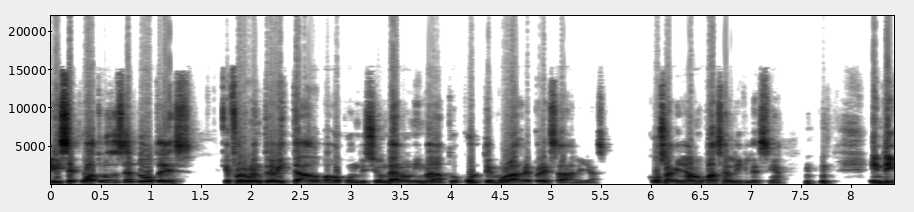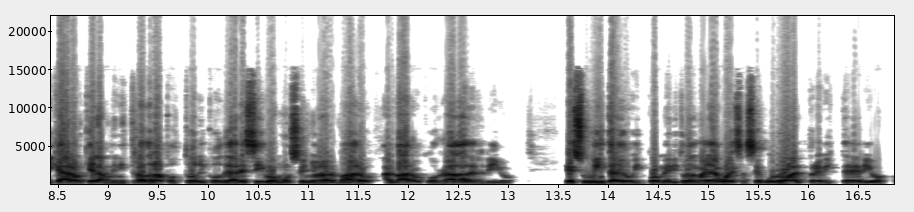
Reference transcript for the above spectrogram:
Y dice, cuatro sacerdotes que fueron entrevistados bajo condición de anonimato por temor a represalias cosa que ya no pasa en la iglesia, indicaron que el administrador apostólico de Arecibo, Monseñor Álvaro, Álvaro Corrada del Río, jesuita y obispo emérito de Mayagüez, aseguró al previsterio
